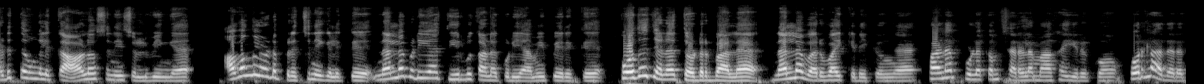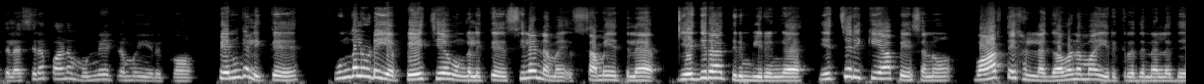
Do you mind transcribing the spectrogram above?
அடுத்தவங்களுக்கு ஆலோசனை சொல்லுவீங்க. அவங்களோட பிரச்சனைகளுக்கு நல்லபடியா தீர்வு காணக்கூடிய அமைப்பு இருக்கு. பொது ஜன தொடர்பால நல்ல வருவாய் கிடைக்குங்க. பணப்புழக்கம் சரளமாக இருக்கும். பொருளாதாரத்துல சிறப்பான முன்னேற்றமும் இருக்கும். பெண்களுக்கு உங்களுடைய பேச்சே உங்களுக்கு சில நம சமயத்துல எதிரா திரும்பிடுங்க எச்சரிக்கையா பேசணும் வார்த்தைகள்ல கவனமா இருக்கிறது நல்லது.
